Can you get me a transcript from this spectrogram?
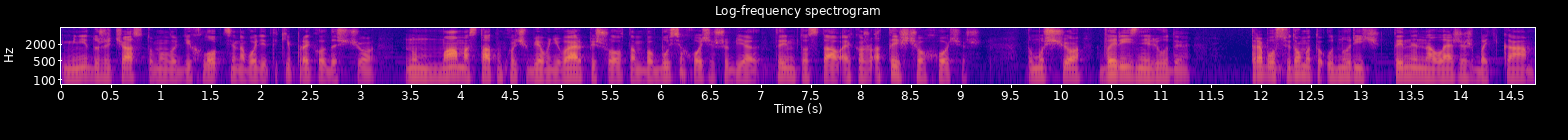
І мені дуже часто молоді хлопці наводять такі приклади, що ну, мама з татом хоче, щоб я в універ пішов, там бабуся хоче, щоб я тим-то став. А я кажу, а ти що хочеш? Тому що ви різні люди. Треба усвідомити одну річ: ти не належиш батькам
